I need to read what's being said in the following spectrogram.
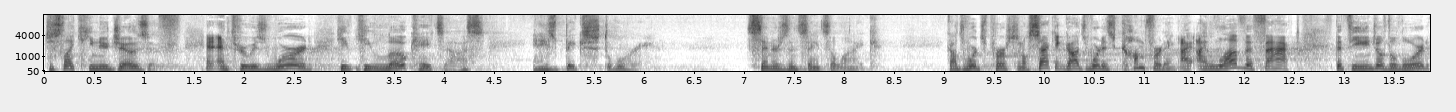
just like he knew Joseph. And, and through his word, he, he locates us in his big story, sinners and saints alike. God's word's personal. Second, God's word is comforting. I, I, love the fact that the angel of the Lord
